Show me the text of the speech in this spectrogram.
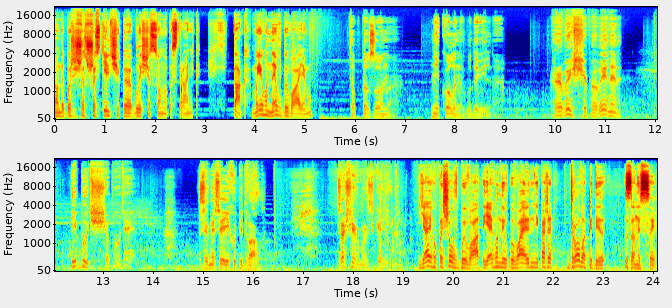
Ну, де пише, що, що стільчик е, ближче сунути странник. Так, ми його не вбиваємо. Тобто зона ніколи не буде вільною. Роби, що повинен, і будь-що буде. Занеси їх у підвал. За ширму з каніном. Я його прийшов вбивати, я його не вбиваю. Він мені каже, дрова піди занеси.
